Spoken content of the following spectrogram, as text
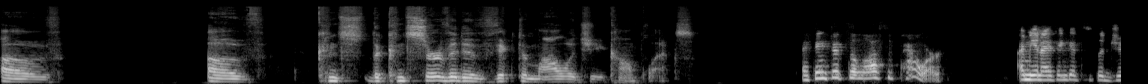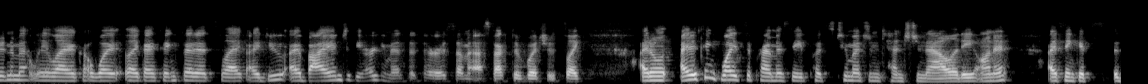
of of cons- the conservative victimology complex? I think that's a loss of power. I mean, I think it's legitimately like a white, like, I think that it's like, I do, I buy into the argument that there is some aspect of which it's like, I don't, I think white supremacy puts too much intentionality on it. I think it's, I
